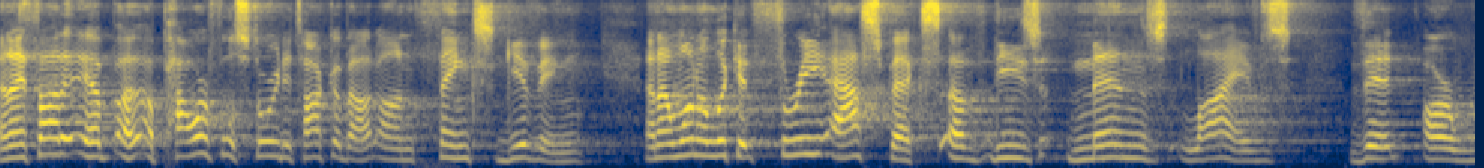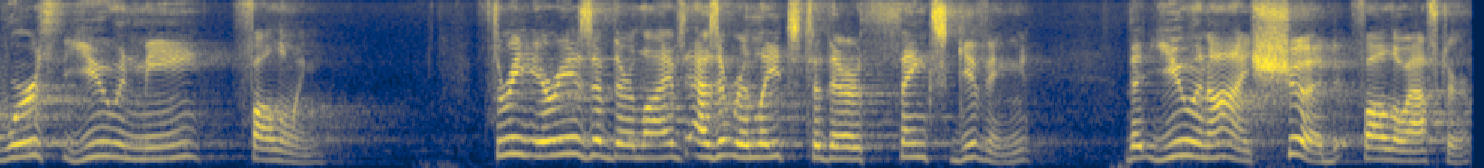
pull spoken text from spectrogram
And I thought a, a powerful story to talk about on Thanksgiving. And I want to look at three aspects of these men's lives that are worth you and me following. Three areas of their lives as it relates to their thanksgiving that you and I should follow after.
